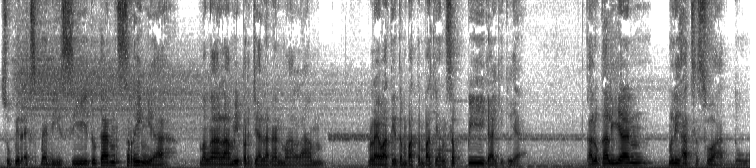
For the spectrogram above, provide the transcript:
supir ekspedisi itu kan sering ya mengalami perjalanan malam melewati tempat-tempat yang sepi kayak gitu ya. Kalau kalian melihat sesuatu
